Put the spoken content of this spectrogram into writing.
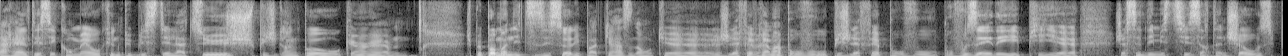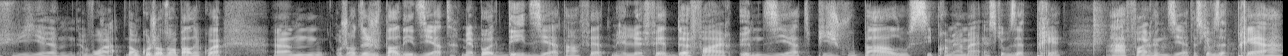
la réalité, c'est qu'on met aucune publicité là-dessus, puis je gagne pas aucun je peux pas monétiser ça, les podcasts. Donc, euh, je le fais vraiment pour vous, puis je le fais pour vous, pour vous aider, puis euh, j'essaie de démystifier certaines choses. Puis euh, voilà. Donc, aujourd'hui, on parle de quoi? aujourd'hui, je vous parle des diètes, mais pas des diètes en fait, mais le fait de faire une diète. Puis je vous parle aussi, premièrement, est-ce que vous êtes prêt à faire une diète? Est-ce que vous êtes prêt à,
